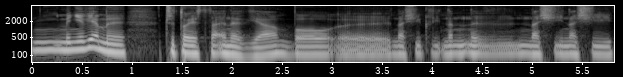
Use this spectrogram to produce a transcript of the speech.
my nie wiemy, czy to jest ta energia, bo e, nasi, nasi, nasi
